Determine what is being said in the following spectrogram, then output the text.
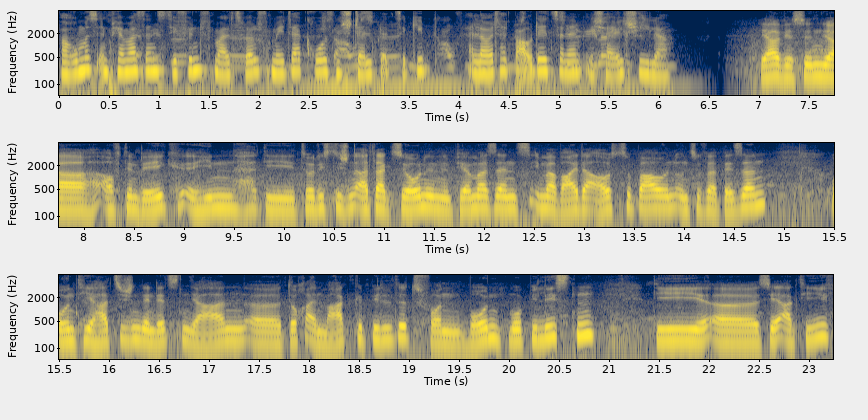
Warum es in Pirmasens die 5 x 12 Meter großen Stellplätze gibt, erläutert Baudezernent Michael Schieler. Ja, wir sind ja auf dem Weg hin, die touristischen Attraktionen in Pirmasens immer weiter auszubauen und zu verbessern. Und hier hat sich in den letzten Jahren äh, doch ein Markt gebildet von Wohnmobilisten, die äh, sehr aktiv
